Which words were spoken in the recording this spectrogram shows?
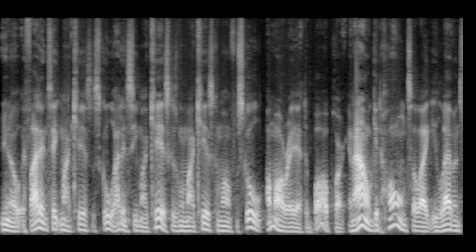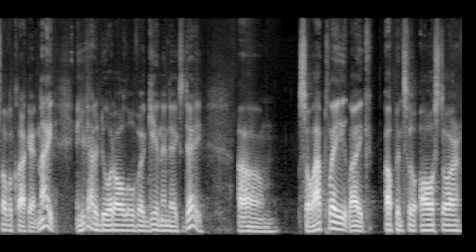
you know, if I didn't take my kids to school, I didn't see my kids because when my kids come home from school, I'm already at the ballpark. And I don't get home till like 11, 12 o'clock at night. And you got to do it all over again the next day. Um, so I played like up until All Star,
